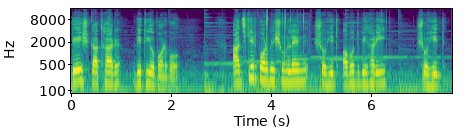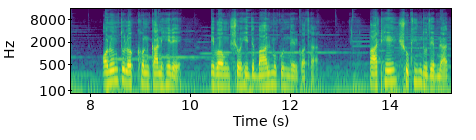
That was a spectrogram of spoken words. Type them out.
দেশগাথার দ্বিতীয় পর্ব। আজকের পর্বে শুনলেন শহীদ অবধ বিহারী, শহীদ অনন্ত লক্ষণ কানহেরে এবং শহীদ বালমুকুন্দের কথা। পাঠে সুখেন্দু দেবনাথ।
